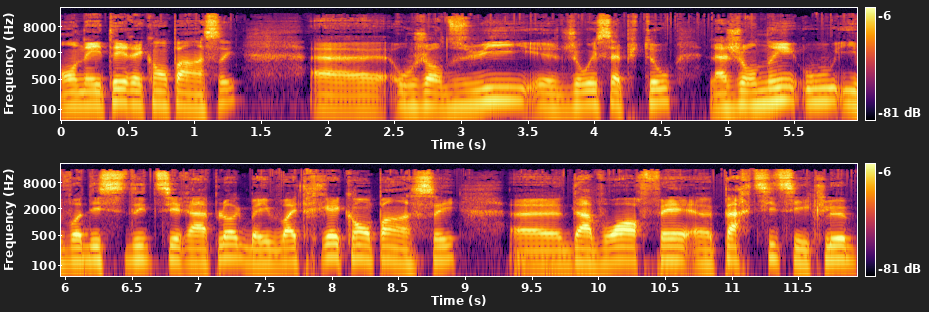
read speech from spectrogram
On a été récompensé. Euh, aujourd'hui, Joey Saputo, la journée où il va décider de tirer à plug, ben, il va être récompensé d'avoir fait partie de ces clubs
